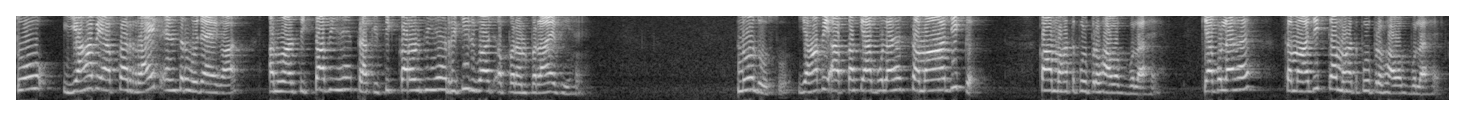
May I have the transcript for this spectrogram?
तो यहाँ पे आपका राइट आंसर हो जाएगा। अनुवांशिकता भी है, प्राकृतिक कारण भी है, रीति रिवाज और परंपराएँ भी हैं। नो दोस्तों, यहाँ पे आपका क्या बोला है? सामाजिक का महत्वपूर्ण प्रभावक बोला है। क्या बोला है? सामाजिक का महत्वपूर्ण प्रभावक बोला है।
